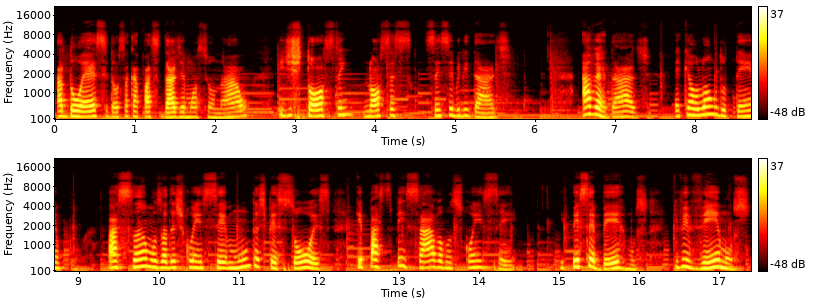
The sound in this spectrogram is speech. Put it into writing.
adoecem nossa capacidade emocional e distorcem nossa sensibilidade. A verdade é que, ao longo do tempo, passamos a desconhecer muitas pessoas que pensávamos conhecer e percebermos que vivemos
